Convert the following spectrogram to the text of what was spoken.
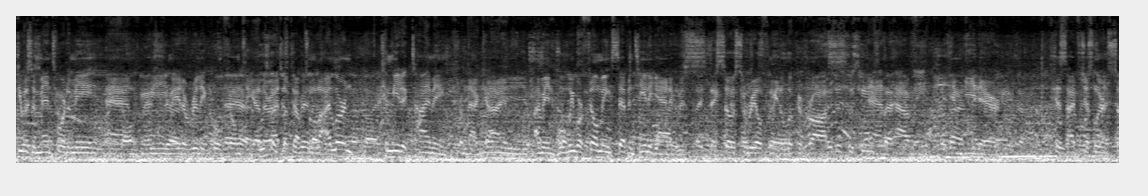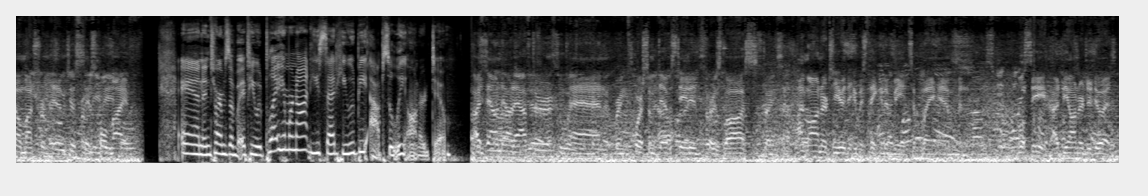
He was a mentor to me, and we made a really cool film together. I looked up to him. I learned comedic timing from that guy. I mean, when we were filming 17 again, it was so surreal for me to look across and have him be there because I've just learned so much from him, from his whole life. And in terms of if he would play him or not, he said he would be absolutely honored to. I found out after, and of course, I'm devastated for his loss. I'm honored to hear that he was thinking of me to play him, and we'll see. I'd be honored to do it.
